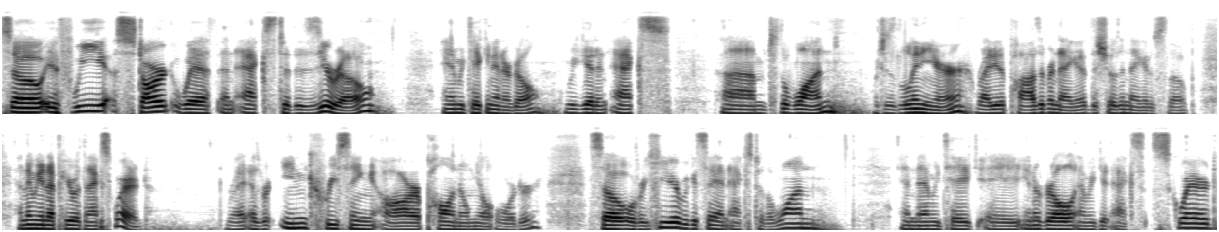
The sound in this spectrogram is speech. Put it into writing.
So if we start with an x to the 0 and we take an integral, we get an x um, to the 1, which is linear, right, either positive or negative. This shows a negative slope. And then we end up here with an x squared, right, as we're increasing our polynomial order. So over here, we could say an x to the 1, and then we take a integral and we get x squared,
